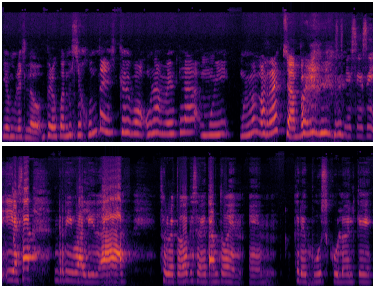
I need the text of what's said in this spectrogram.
y hombres lobo, pero cuando se juntan es como una mezcla muy, muy mamarracha. Sí, sí, sí, y esa rivalidad, sobre todo que se ve tanto en, en Crepúsculo, el que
